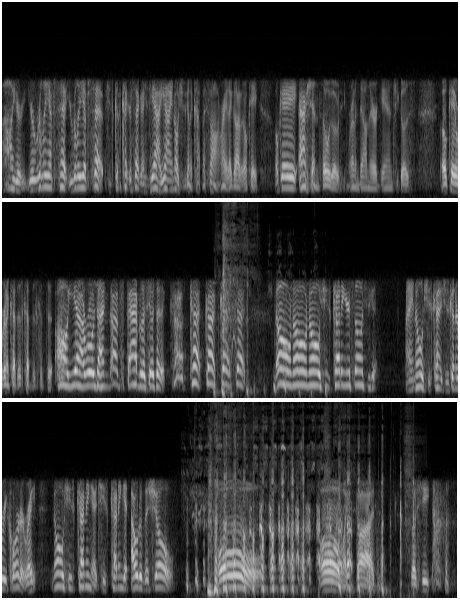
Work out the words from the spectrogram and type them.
Oh, you're you're really upset. You're really upset. She's gonna cut your second. I said, yeah, yeah, I know. She's gonna cut my song. Right, I got it. Okay, okay, action. So we go running down there again. She goes, okay, we're gonna cut this, cut this, cut this. Oh yeah, Rose, I, that's fabulous. She was like, cut, cut, cut, cut, cut. no, no, no. She's cutting your song. She's. Get- I know she's kind she's gonna record it, right? No, she's cutting it. She's cutting it out of the show. oh, oh my God. So she.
